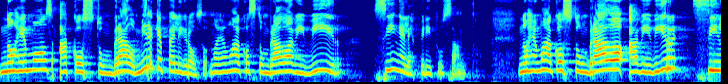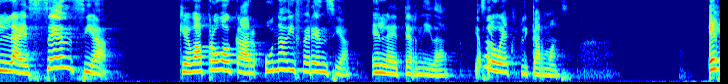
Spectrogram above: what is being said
nos hemos acostumbrado, mire qué peligroso, nos hemos acostumbrado a vivir sin el Espíritu Santo. Nos hemos acostumbrado a vivir sin la esencia que va a provocar una diferencia en la eternidad. Ya se lo voy a explicar más. Es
